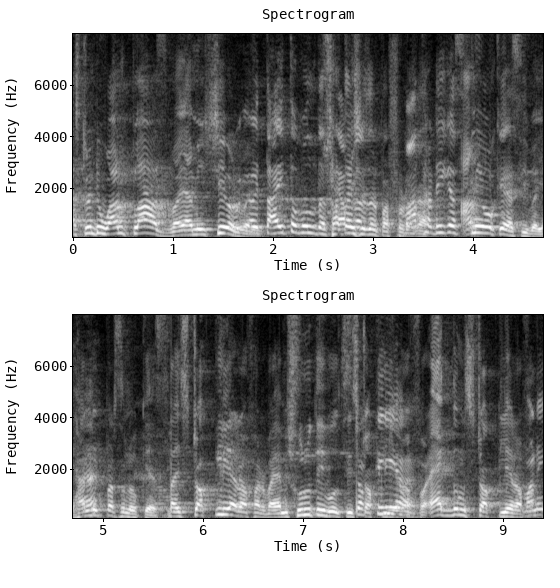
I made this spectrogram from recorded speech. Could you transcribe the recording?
এস টোয়েন্টি ওয়ান প্লাস ভাই আমি শিওর ভাই। তাই তো বলতেছি সাতাইশ হাজার পাঁচশো টাকা। ঠিক আছে? আমি ওকে আছি ভাই হান্ড্রেড পার্সেন্ট ওকে আছি। ভাই স্টক ক্লিয়ার অফার ভাই আমি শুরুতেই বলছি স্টক ক্লিয়ার অফার একদম স্টক ক্লিয়ার অফার মানে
